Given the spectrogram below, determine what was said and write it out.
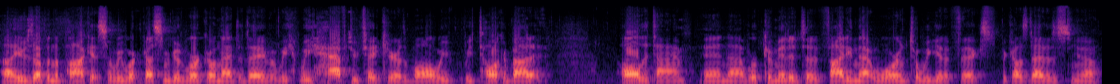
uh, he was up in the pocket, so we work, got some good work on that today. But we, we have to take care of the ball. We, we talk about it all the time, and uh, we're committed to fighting that war until we get it fixed because that is, you know,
